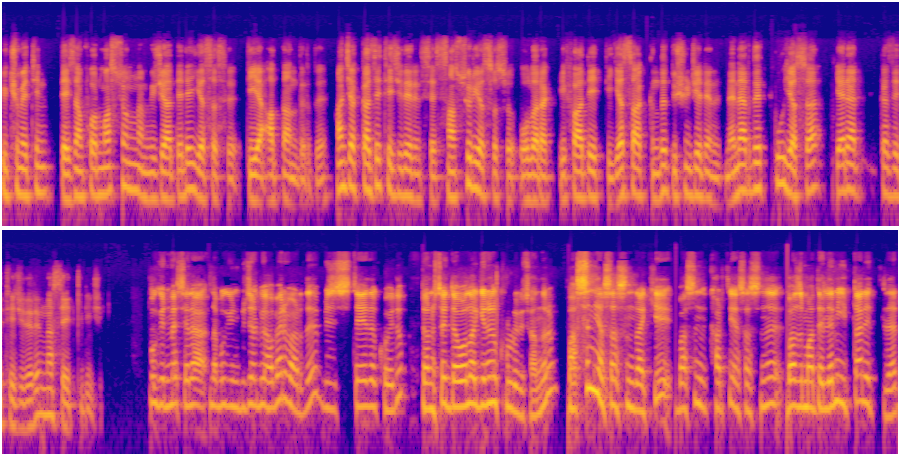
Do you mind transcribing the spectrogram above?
hükümetin dezenformasyonla mücadele yasası diye adlandırdığı ancak gazetecilerin ise sansür yasası olarak ifade ettiği yasa hakkında düşünceleriniz nelerdir? Bu yasa yerel gazetecileri nasıl etkileyecek? Bugün mesela bugün güzel bir haber vardı. Biz siteye de koyduk. Danıştay Davalar Genel Kurulu'ydu sanırım. Basın yasasındaki basın kartı yasasını bazı maddelerini iptal ettiler.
